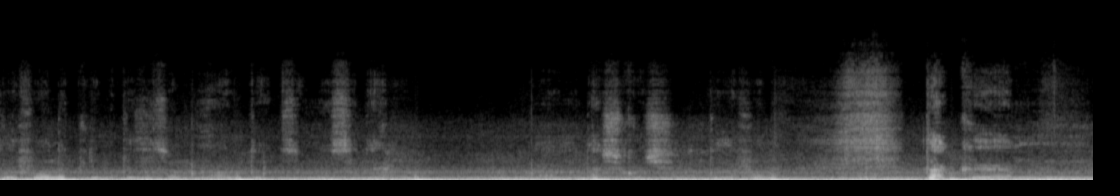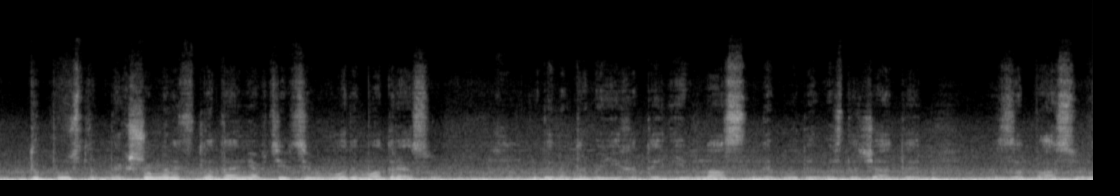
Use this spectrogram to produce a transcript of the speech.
телефони, кліматизаційні. А тут у нас іде. Далі хоче телефони. Так, ем, допустимо, якщо ми на даній автівці вводимо адресу, куди нам треба їхати, і в нас не буде вистачати запасу е,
